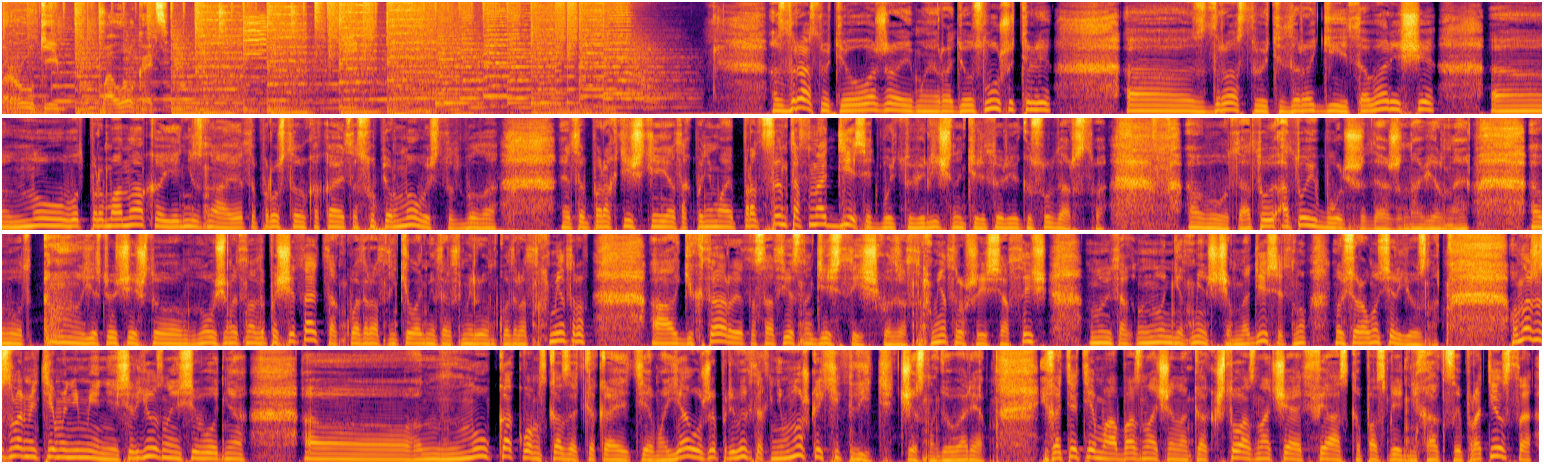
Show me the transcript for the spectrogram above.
Руки по локоть. Здравствуйте, уважаемые радиослушатели. А, здравствуйте, дорогие товарищи. А, ну, вот про Монако, я не знаю, это просто какая-то супер новость тут была. Это практически, я так понимаю, процентов на 10 будет увеличена территория государства. Вот. А, то, а то и больше даже, наверное. Вот. Если учесть, что, ну, в общем, это надо посчитать, так, квадратный километр – это миллион квадратных метров, а гектары – это, соответственно, 10 тысяч квадратных метров, 60 тысяч, ну, и так, ну, нет, меньше, чем на 10, но, но все равно серьезно. У нас же с вами тема не менее серьезная сегодня. А, ну, как вам сказать, какая тема? Я уже привык так немножко хитрить, честно говоря. И хотя тема обозначена как «Что означает фиаско последних акций протеста?»,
